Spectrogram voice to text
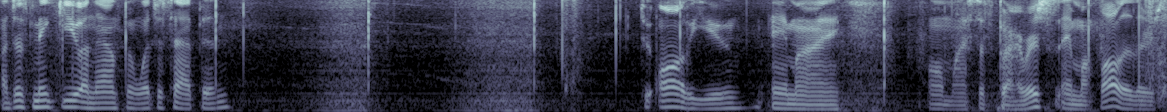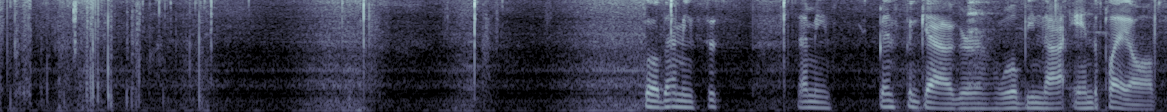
I'll just make you announcement what just happened. To all of you and my all my subscribers and my followers. So that means this that means Spencer Gallagher will be not in the playoffs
